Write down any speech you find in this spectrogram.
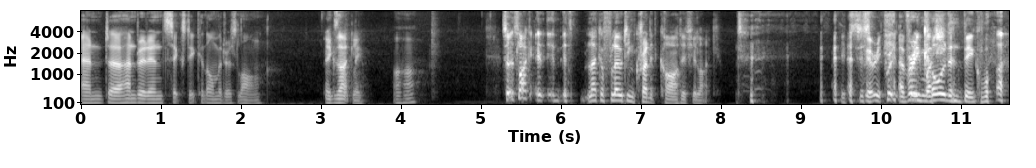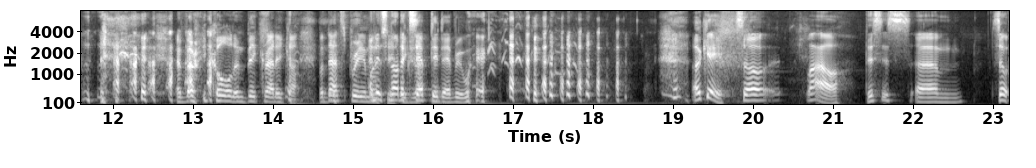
and uh, 160 kilometers long. Exactly. Uh huh. So it's like it- it's like a floating credit card, if you like. It's just Very, a very cold and big one, a very cold and big credit card. But that's pretty much and it's it, not exactly. accepted everywhere. okay, so wow, this is um, so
